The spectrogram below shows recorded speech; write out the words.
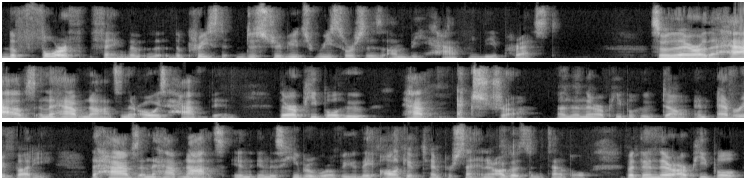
the fourth thing, the, the, the priest distributes resources on behalf of the oppressed. So there are the haves and the have nots, and there always have been. There are people who have extra, and then there are people who don't. And everybody the haves and the have nots in, in this Hebrew worldview, they all give 10% and it all goes to the temple. But then there are people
